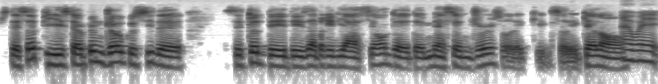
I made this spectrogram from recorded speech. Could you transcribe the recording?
c'était ça. Puis c'était un peu une joke aussi de c'est toutes des, des abréviations de, de Messenger sur, lesquelles- sur lesquelles on, Ah ouais,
